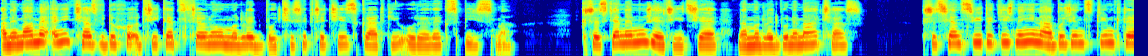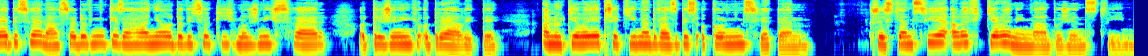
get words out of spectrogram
A nemáme ani čas v duchu odříkat střelnou modlitbu či si přečíst krátký úryvek z písma. Křesťan nemůže říct, že na modlitbu nemá čas. Křesťanství totiž není náboženstvím, které by své následovníky zahánělo do vysokých možných sfér, odtržených od reality, a nutilo je přetínat vazby s okolním světem. Křesťanství je ale vtěleným náboženstvím.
